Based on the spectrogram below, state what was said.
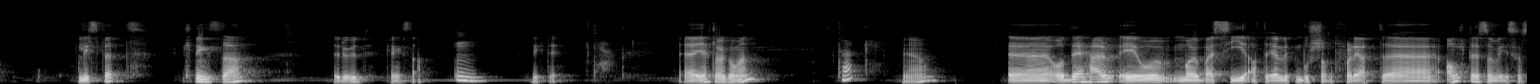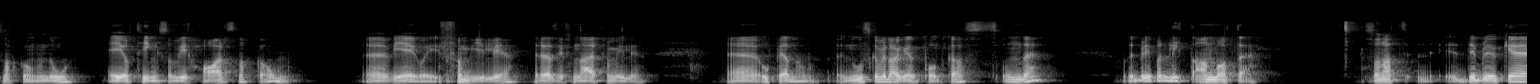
Lisbeth Kringstad. Ruud Kringstad. Mm. Riktig. Ja. Hjertelig velkommen. Takk. Ja. Uh, og det her er jo, må jeg bare si at det er litt morsomt, fordi at uh, alt det som vi skal snakke om nå, er jo ting som vi har snakka om. Uh, vi er jo i familie, relativt nær familie, opp igjennom. Nå skal vi lage en podkast om det, og det blir på en litt annen måte. Sånn at det blir jo ikke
